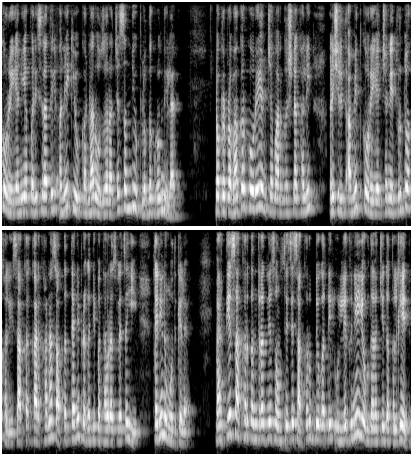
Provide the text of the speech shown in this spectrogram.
कोरे यांनी या परिसरातील अनेक युवकांना रोजगाराच्या संधी उपलब्ध करून दिल्या आहेत डॉक्टर प्रभाकर कोरे यांच्या मार्गदर्शनाखाली आणि श्री अमित कोरे यांच्या नेतृत्वाखाली साखर कारखाना सातत्याने प्रगतीपथावर असल्याचंही त्यांनी नमूद केलं आहे भारतीय साखर तंत्रज्ञ संस्थेचे साखर उद्योगातील उल्लेखनीय योगदानाची दखल घेत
